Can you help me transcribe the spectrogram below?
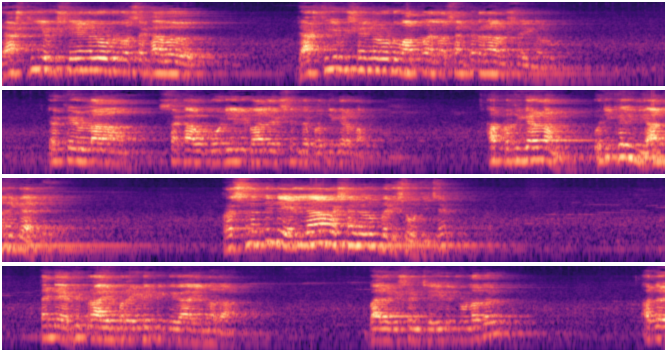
രാഷ്ട്രീയ വിഷയങ്ങളോടുള്ള സഖാവ് രാഷ്ട്രീയ വിഷയങ്ങളോട് മാത്രമല്ല സംഘടനാ വിഷയങ്ങളോട് ഒക്കെയുള്ള സഖാവ് കോടിയേരി ബാലകൃഷ്ണന്റെ പ്രതികരണം. ആ പ്രതികരണം ഒരിക്കലും യാന്ത്രികമല്ല. പ്രശ്നത്തിന്റെ എല്ലാ വശങ്ങളും പരിശോധിച്ച് തന്റെ അഭിപ്രായം പ്രകടിപ്പിക്കുക എന്നതാണ്. ബാലകൃഷ്ണൻ ചെയ്തിട്ടുള്ളത്. അത്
